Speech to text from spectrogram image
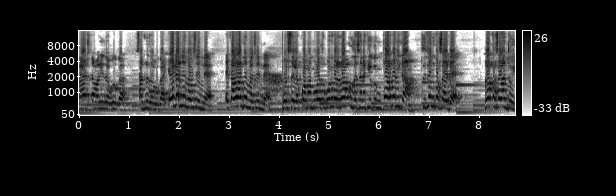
না আজকে আমার যাব গা চাকরি যাব গা। এটার জন্য হয়েছেন না। এই পাগলার জন্য হয়েছেন না বসে আমার মোবাইল তো কোনো লক খুলতেছে না কি করব? তোর বানি কাম? তুই জানি করছে এটা লক করছে না তুই।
